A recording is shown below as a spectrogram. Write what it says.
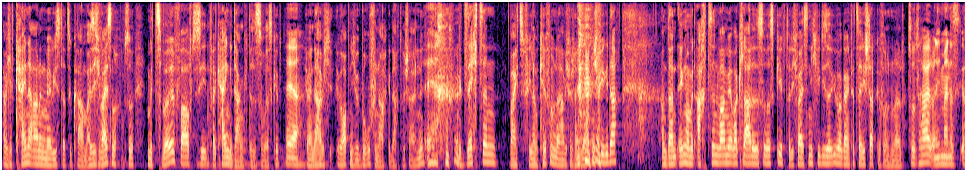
Aber ich habe keine Ahnung mehr, wie es dazu kam. Also ich weiß noch, so mit zwölf war auf das jeden Fall kein Gedanke, dass es sowas gibt. Ja. Ich meine, da habe ich überhaupt nicht über Berufe nachgedacht wahrscheinlich. Ja. Mit 16 war ich zu viel am Kiffen, da habe ich wahrscheinlich überhaupt nicht viel gedacht. Und dann irgendwann mit 18 war mir aber klar, dass es sowas gibt. Und ich weiß nicht, wie dieser Übergang tatsächlich stattgefunden hat. Total. Und ich meine, das äh,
